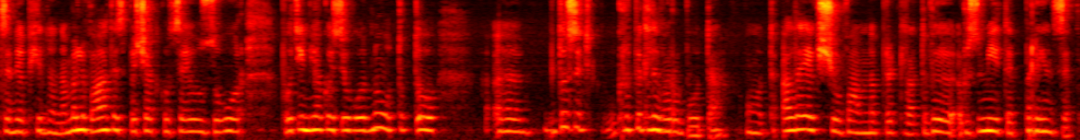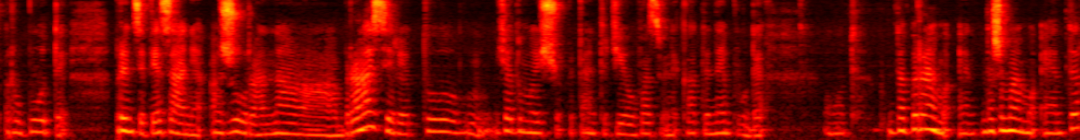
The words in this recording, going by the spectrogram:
це необхідно намалювати спочатку цей узор, потім якось його. Ну тобто е, досить кропітлива робота. От, але якщо вам, наприклад, ви розумієте принцип роботи, принцип в'язання ажура на бразері, то я думаю, що питань тоді у вас виникати не буде. От, набираємо, нажимаємо Enter.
